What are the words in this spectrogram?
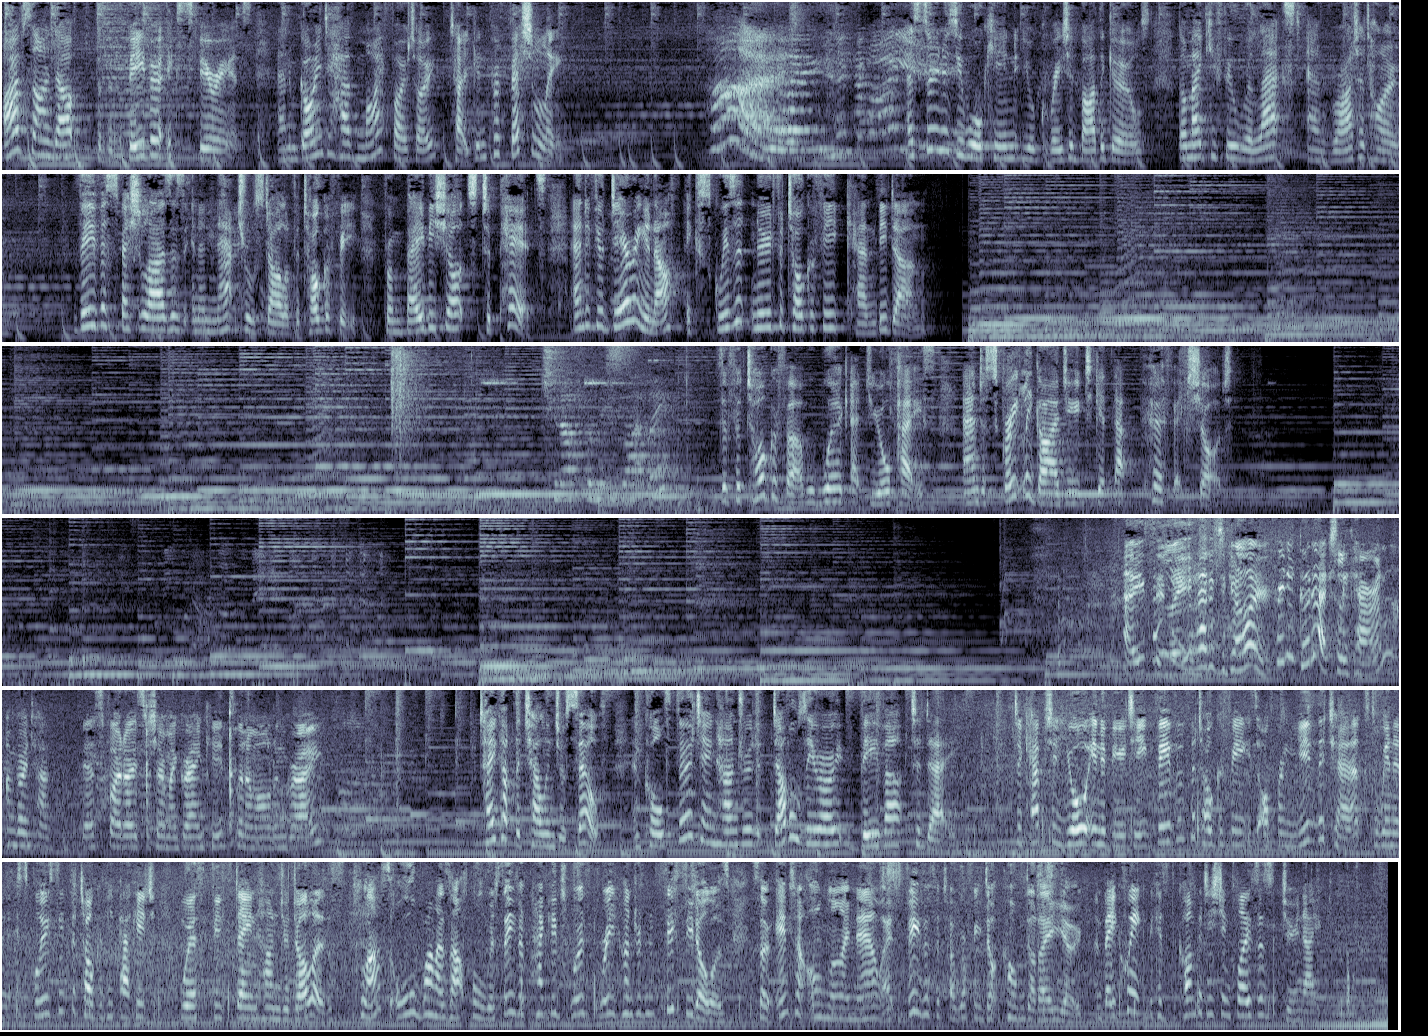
I've signed up for the Viva experience and I'm going to have my photo taken professionally. Hi! As soon as you walk in, you're greeted by the girls. They'll make you feel relaxed and right at home. Viva specialises in a natural style of photography, from baby shots to pets, and if you're daring enough, exquisite nude photography can be done. Chin up for me slightly. The photographer will work at your pace and discreetly guide you to get that perfect shot. Hey, Silly, how did you go? Pretty good actually, Karen. I'm going to have the best photos to show my grandkids when I'm old and grey. Take up the challenge yourself and call 1300 00 Viva today. To capture your inner beauty, Viva Photography is offering you the chance to win an exclusive photography package worth $1,500. Plus, all runners up will receive a package worth $350. So enter online now at vivaphotography.com.au. And be quick because the competition closes June 8th.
